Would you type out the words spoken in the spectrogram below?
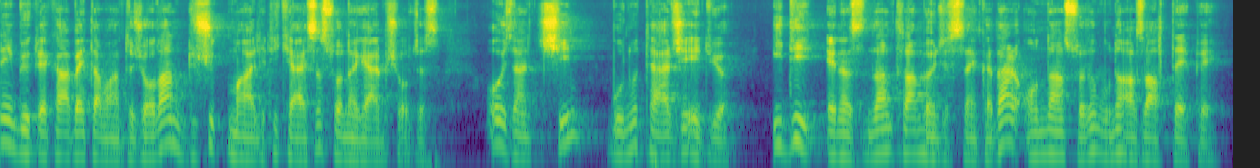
en büyük rekabet avantajı olan düşük maliyet hikayesinin sonuna gelmiş olacağız. O yüzden Çin bunu tercih ediyor. İdi en azından Trump öncesine kadar ondan sonra bunu azalttı epey.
